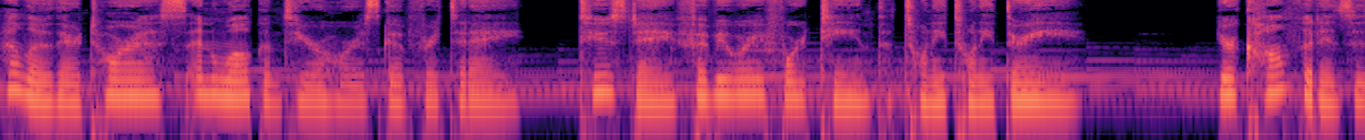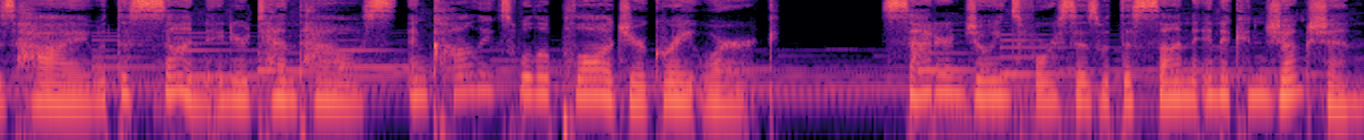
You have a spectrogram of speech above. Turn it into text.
Hello there, Taurus, and welcome to your horoscope for today, Tuesday, February 14th, 2023. Your confidence is high with the sun in your 10th house, and colleagues will applaud your great work. Saturn joins forces with the sun in a conjunction,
